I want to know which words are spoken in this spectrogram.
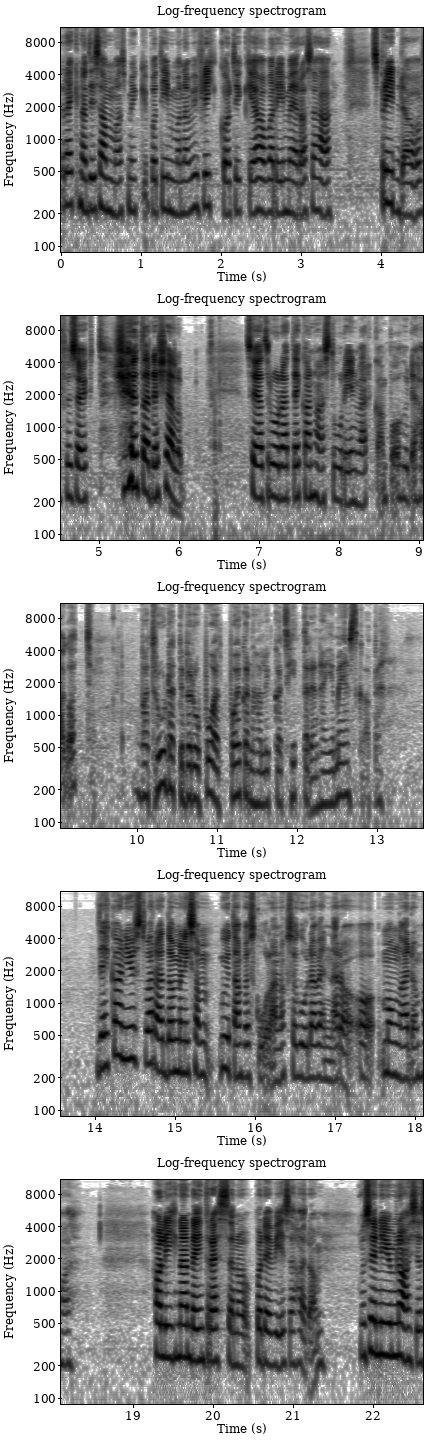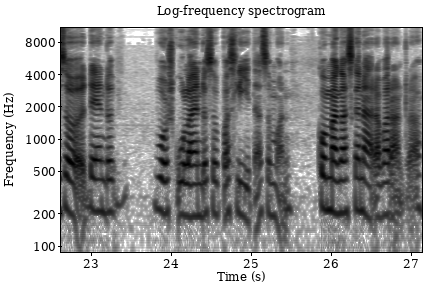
räknat tillsammans mycket på timmarna. Vi flickor tycker jag har varit mera så här spridda och försökt sköta det själv. Så jag tror att det kan ha stor inverkan på hur det har gått. Vad tror du att det beror på att pojkarna har lyckats hitta den här gemenskapen? Det kan just vara att de är liksom utanför skolan också goda vänner och, och många av dem har, har liknande intressen och på det viset har de. Och sen i gymnasiet så det är ändå, vår skola är ändå så pass liten så man kommer ganska nära varandra.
